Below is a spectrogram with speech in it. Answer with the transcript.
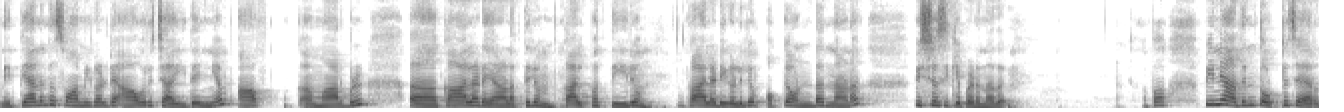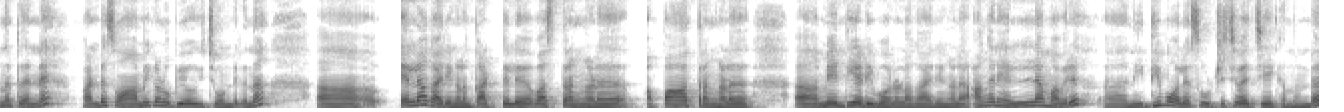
നിത്യാനന്ദ സ്വാമികളുടെ ആ ഒരു ചൈതന്യം ആ മാർബിൾ കാലടയാളത്തിലും കാൽപ്പത്തിയിലും കാലടികളിലും ഒക്കെ ഉണ്ടെന്നാണ് വിശ്വസിക്കപ്പെടുന്നത്. അപ്പോൾ പിന്നെ അതിന് തൊട്ട് ചേർന്നിട്ട് തന്നെ പണ്ട് സ്വാമികൾ ഉപയോഗിച്ചുകൊണ്ടിരുന്ന എല്ലാ കാര്യങ്ങളും കട്ടിൽ വസ്ത്രങ്ങൾ പാത്രങ്ങൾ മെതിയടി പോലുള്ള കാര്യങ്ങൾ അങ്ങനെ എല്ലാം അവർ നിധി പോലെ സൂക്ഷിച്ച് വച്ചേക്കുന്നുണ്ട്.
